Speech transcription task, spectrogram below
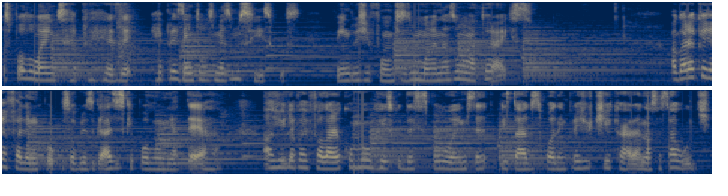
Os poluentes repre representam os mesmos riscos, vindos de fontes humanas ou naturais. Agora que eu já falei um pouco sobre os gases que poluem a Terra, a Júlia vai falar como o risco desses poluentes listados podem prejudicar a nossa saúde.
